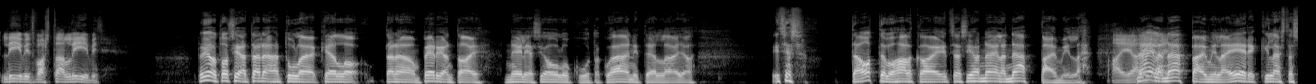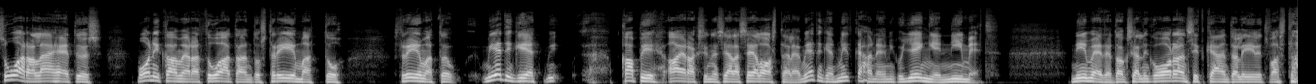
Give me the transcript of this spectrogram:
liivit vastaan liivit? No joo, tosiaan tänään tulee kello, tänään on perjantai 4. joulukuuta, kun äänitellään ja itse asiassa Tämä ottelu alkaa itse asiassa ihan näillä näppäimillä. Ai, ai, näillä ai. näppäimillä Eerikkilästä suora lähetys, monikameratuotanto, striimattu, striimattu. Mietinkin, että Kapi Airaksinen siellä selostelee. Mietinkin, että mitkähän ne niin jengien nimet. Nimet, että onko siellä niin oranssit kääntöliivit vasta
